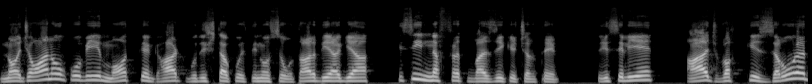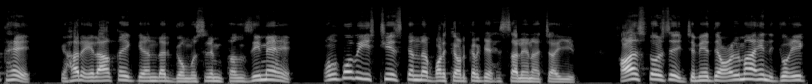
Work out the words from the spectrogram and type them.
नौजवानों को भी मौत के घाट गुज्त कुछ दिनों से उतार दिया गया इसी नफरतबाजी के चलते। तो इसलिए आज वक्त की ज़रूरत है कि हर इलाके के अंदर जो मुस्लिम तंजीमें हैं, उनको भी इस चीज़ के अंदर बढ़ चढ़ करके हिस्सा लेना चाहिए। ख़ास तौर से जमीयत हिंद, जो एक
